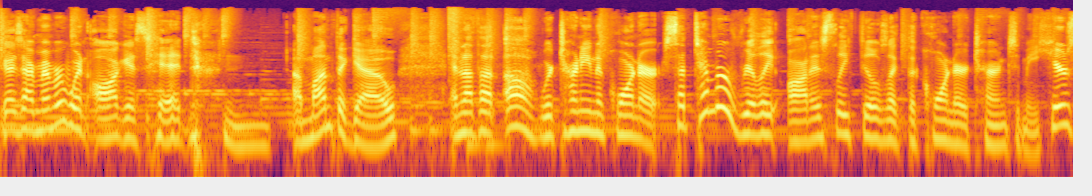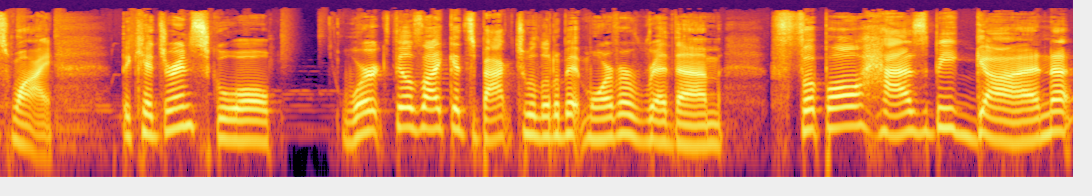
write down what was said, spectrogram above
Guys, I remember when August hit a month ago and I thought, oh, we're turning a corner. September really honestly feels like the corner turned to me. Here's why the kids are in school, work feels like it's back to a little bit more of a rhythm, football has begun.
